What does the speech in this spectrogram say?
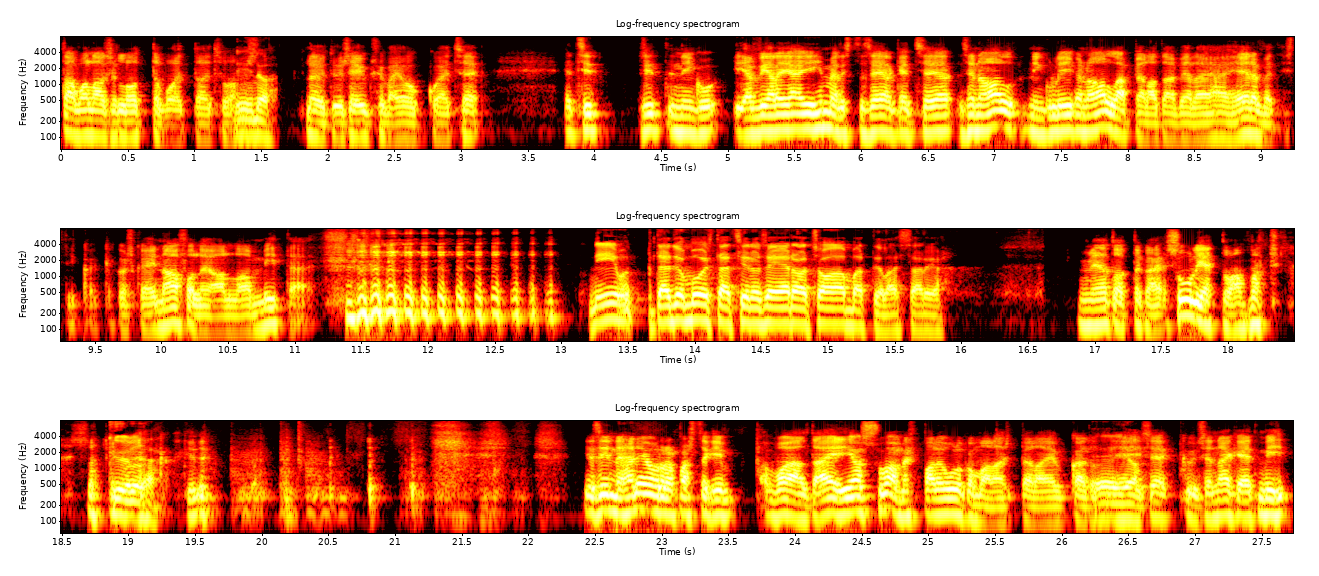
tavallaan se lottovoitto, että Suomessa Niin niin löytyy se yksi hyvä joukkue. Että se, et sit, sit niinku, ja vielä jäi ihmeellistä sen jälkeen, että se, sen al, niinku liikan alla pelataan vielä ihan helvetisti kaikki, koska ei Nafole alla ole mitään. Niin, mutta täytyy muistaa, että siinä on se ero, että se on ammattilaissarja. Ja totta kai suljettu ammattilaisessa. Kyllä. Kyllä. Ja sinnehän Euroopastakin vaeltaa. Ei ole Suomessa paljon ulkomaalaispelaajia, kun katsot, Ei oo. ei se, kyllä se näkee, että mi,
